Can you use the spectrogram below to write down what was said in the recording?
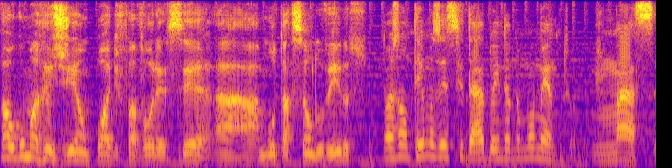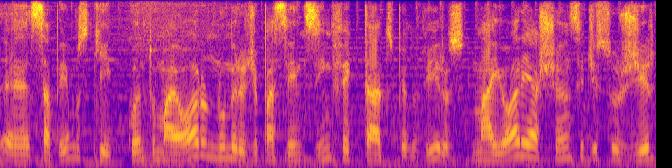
Alguma região pode favorecer a mutação do vírus? Nós não temos esse dado ainda no momento, mas é, sabemos que quanto maior o número de pacientes infectados pelo vírus, maior é a chance de surgir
